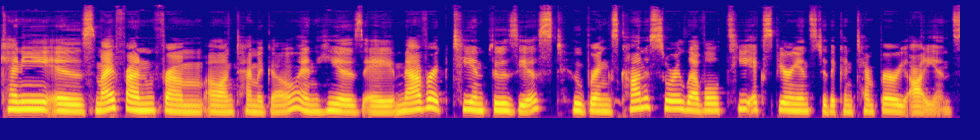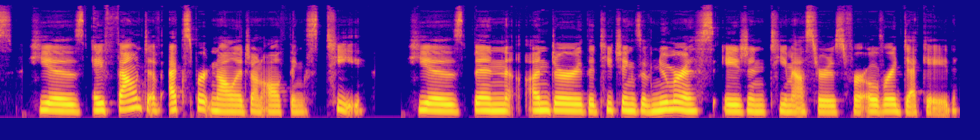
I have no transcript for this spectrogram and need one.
Kenny is my friend from a long time ago, and he is a maverick tea enthusiast who brings connoisseur level tea experience to the contemporary audience. He is a fount of expert knowledge on all things tea. He has been under the teachings of numerous Asian tea masters for over a decade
